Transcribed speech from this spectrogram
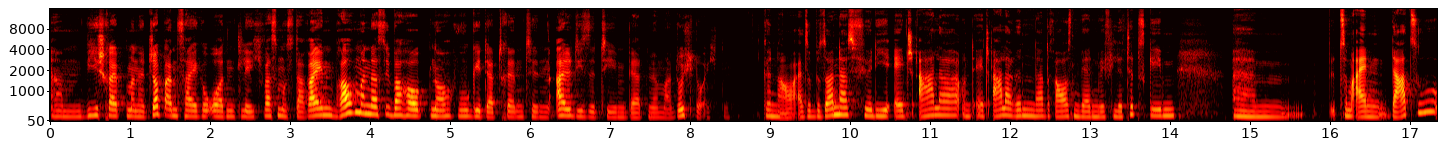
Ähm, wie schreibt man eine Jobanzeige ordentlich? Was muss da rein? Braucht man das überhaupt noch? Wo geht der Trend hin? All diese Themen werden wir mal durchleuchten. Genau, also besonders für die HRler und HRlerinnen da draußen werden wir viele Tipps geben. Ähm, zum einen dazu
